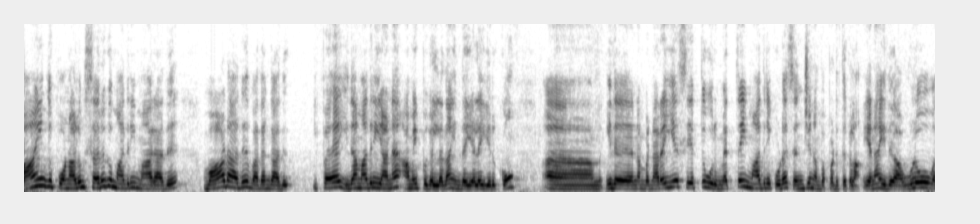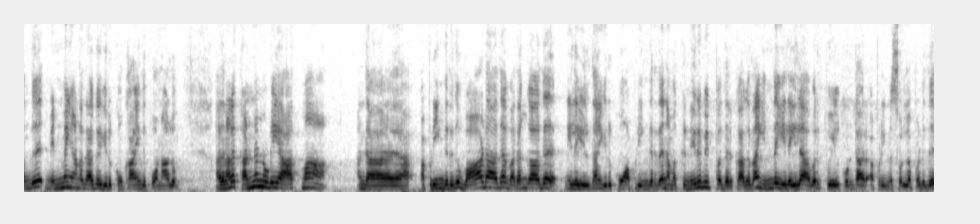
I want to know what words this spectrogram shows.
காய்ந்து போனாலும் சருகு மாதிரி மாறாது வாடாது வதங்காது. இப்போ இத மாதிரியான அமைப்புகளில் தான் இந்த இலை இருக்கும். இதை நம்ம நிறைய சேர்த்து ஒரு மெத்தை மாதிரி கூட செஞ்சு நம்ம படுத்துக்கலாம். ஏன்னா இது அவ்வளோ வந்து மென்மையானதாக இருக்கும் காய்ந்து போனாலும். அதனால் கண்ணனுடைய ஆத்மா அந்த அப்படிங்கிறது வாடாத வதங்காத நிலையில் தான் இருக்கும் அப்படிங்கிறத நமக்கு நிரூபிப்பதற்காக தான் இந்த இலையில் அவர் துயில் கொண்டார் அப்படின்னு சொல்லப்படுது.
